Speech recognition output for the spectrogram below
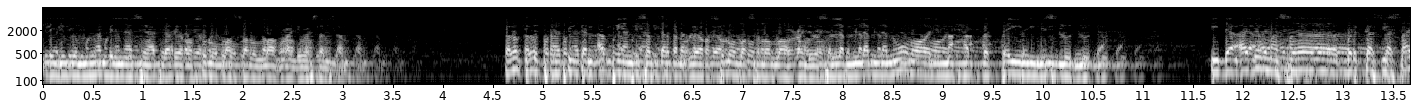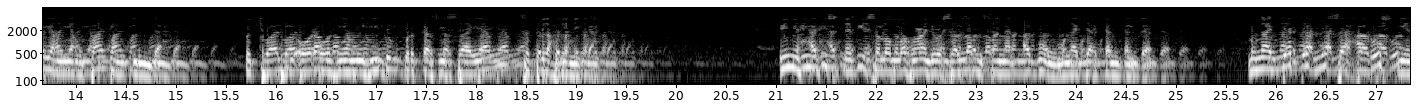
kita juga mengambil nasihat dari Rasulullah sallallahu alaihi wasallam kalau kita perhatikan apa yang disabdakan oleh Rasulullah sallallahu alaihi wasallam, lam nura li mahabbatain mislun nikah. Tidak ada masa berkasih sayang yang paling indah kecuali orang yang hidup berkasih sayang setelah menikah. Ini hadis Nabi sallallahu alaihi wasallam sangat agung mengajarkan kita. Mengajarkan seharusnya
